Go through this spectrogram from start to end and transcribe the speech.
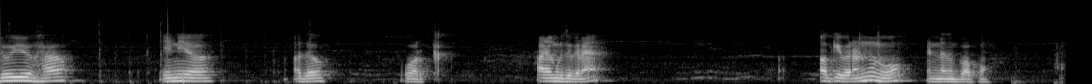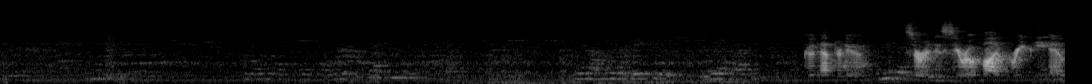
do you have எனி அதோ ஒர்க் அதை கொடுத்துக்கிறேன் ஓகே இப்போ ரன் பண்ணுவோம் என்னன்னு பார்ப்போம் Good afternoon, sir. It is 053 p.m.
